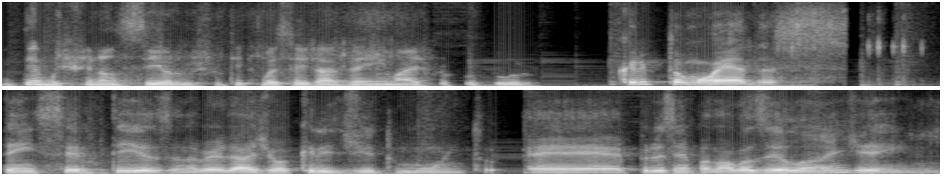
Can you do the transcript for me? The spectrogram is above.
em termos financeiros, o que, que você já vê mais para o futuro? Criptomoedas, tem certeza. Na verdade, eu acredito muito. É, por exemplo, a Nova Zelândia, em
